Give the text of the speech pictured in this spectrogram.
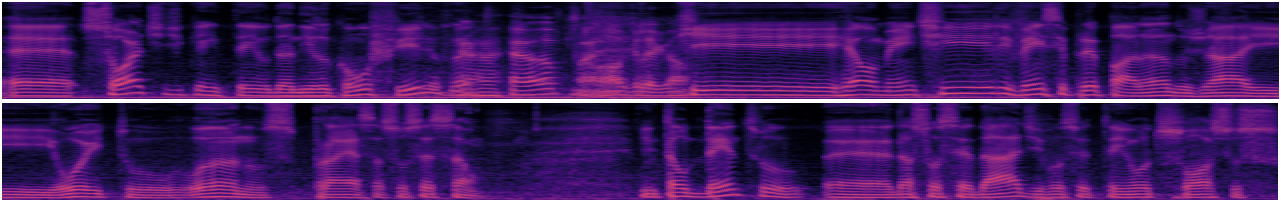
É, sorte de quem tem o Danilo como filho, né? oh, que legal. Que realmente ele vem se preparando já e oito anos para essa sucessão. Então, dentro é, da sociedade, você tem outros sócios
